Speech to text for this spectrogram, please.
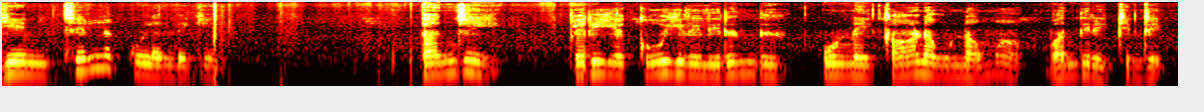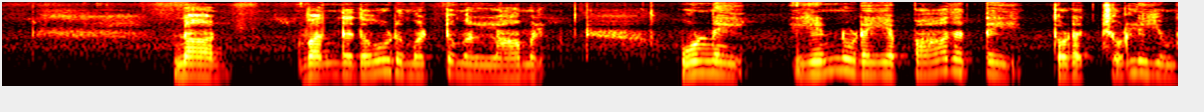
என் செல்ல குழந்தையே தஞ்சை பெரிய கோயிலிலிருந்து உன்னை காண உன் அம்மா வந்திருக்கின்றேன். நான் வந்ததோடு மட்டுமல்லாமல் உன்னை என்னுடைய பாதத்தை தொடச் சொல்லியும்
